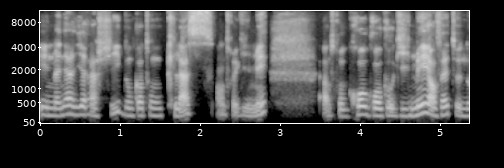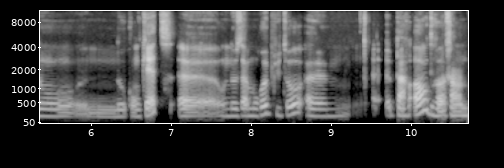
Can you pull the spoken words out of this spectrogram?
et une manière hiérarchique, donc quand on classe entre guillemets, entre gros gros gros guillemets, en fait nos, nos conquêtes, nos amoureux plutôt par ordre, enfin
